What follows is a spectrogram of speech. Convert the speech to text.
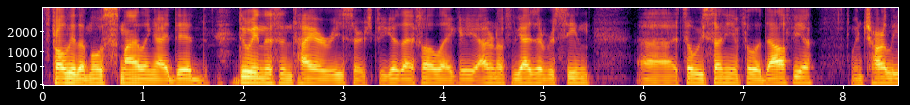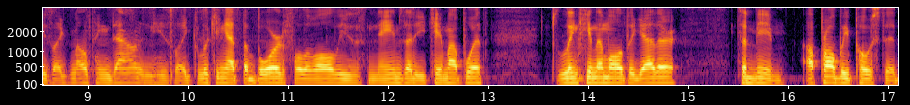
it's probably the most smiling I did doing this entire research because I felt like, hey, I don't know if you guys ever seen uh, It's Always Sunny in Philadelphia when Charlie's like melting down and he's like looking at the board full of all these names that he came up with, linking them all together. It's a meme. I'll probably post it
